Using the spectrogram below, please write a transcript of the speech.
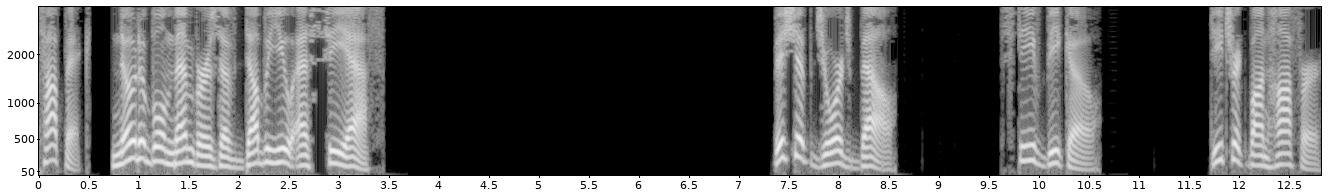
Topic: Notable members of WSCF Bishop George Bell Steve Biko Dietrich Bonhoeffer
